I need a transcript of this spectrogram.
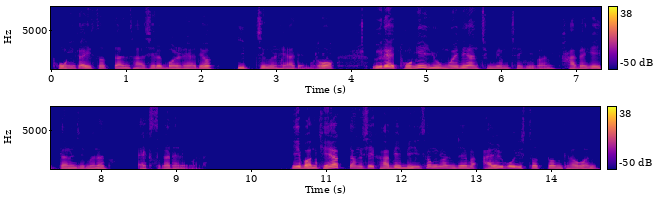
동의가 있었다는 사실을 뭘 해야 돼요? 입증을 해야 되므로 의뢰 동의 유무에 대한 증명 책임은 갑에게 있다는 질문은 X가 되는 거죠. 2번 계약 당시 갑이 미성년자임을 알고 있었던 병은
